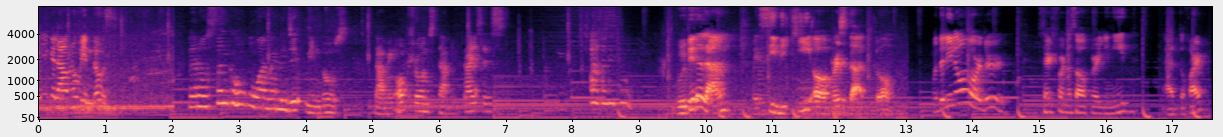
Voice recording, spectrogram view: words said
likely kailangan ng Windows. Pero saan ka kukuha ng legit Windows? Daming options, daming prices. Ah, nito. Buti na lang, may cdkeyoffers.com. Madali lang ang order. Search for the software you need, add to cart,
